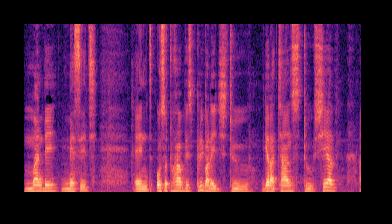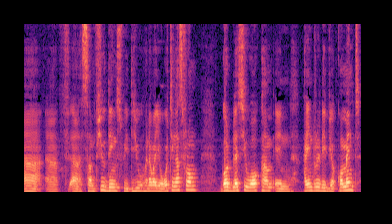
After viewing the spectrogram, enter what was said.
Monday message and also to have this privilege to get a chance to share uh, uh, uh, some few things with you whenever you're watching us from. God bless you, welcome, and kindly leave your comment,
